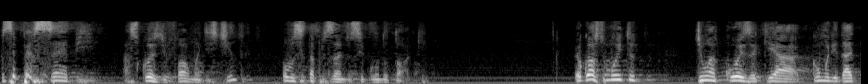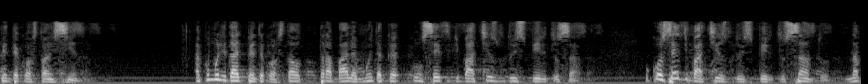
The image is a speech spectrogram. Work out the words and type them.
Você percebe as coisas de forma distinta? Ou você está precisando de um segundo toque? Eu gosto muito de uma coisa que a comunidade pentecostal ensina. A comunidade pentecostal trabalha muito o conceito de batismo do Espírito Santo. O conceito de batismo do Espírito Santo, na,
